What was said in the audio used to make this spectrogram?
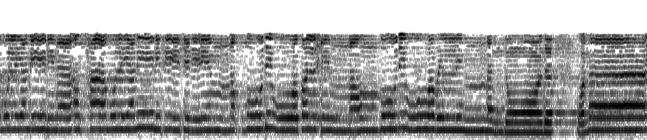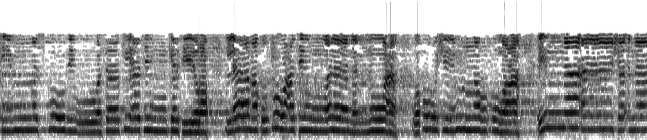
وأصحاب اليمين ما أصحاب اليمين في سدر مخضود وطلح منضود وظل ممدود وماء مسكوب وفاكهة كثيرة لا مقطوعة ولا ممنوعة وفرش مرفوعة. إنا أنشأناهن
